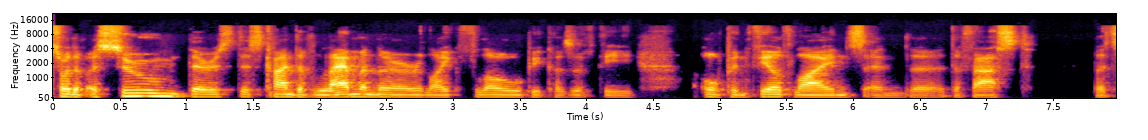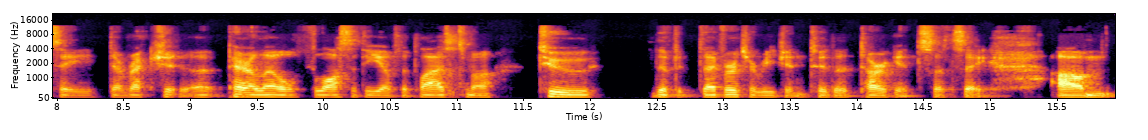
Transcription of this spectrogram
sort of assumed there's this kind of laminar like flow because of the open field lines and the the fast let's say direction uh, parallel velocity of the plasma to the divertor region to the targets, let's say. Um,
